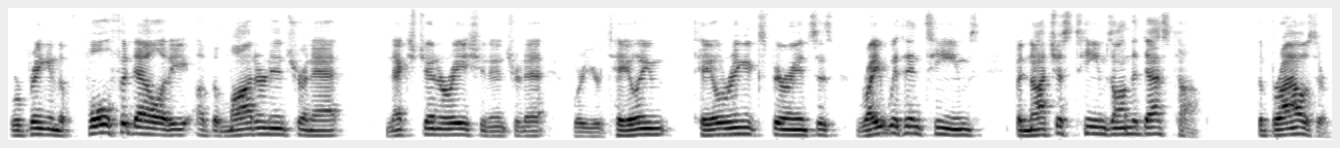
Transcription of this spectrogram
we're bringing the full fidelity of the modern intranet, next generation intranet, where you're tailoring tailoring experiences right within Teams, but not just Teams on the desktop, the browser,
